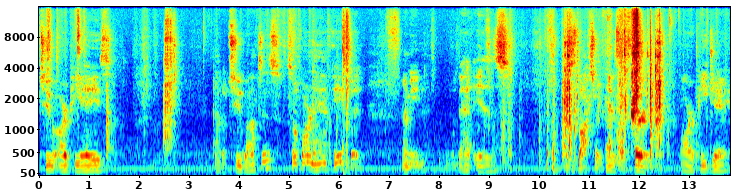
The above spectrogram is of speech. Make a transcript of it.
Two RPAs out of two boxes so far in a half case, but I mean, that is this is box rate. That is the third RPJ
